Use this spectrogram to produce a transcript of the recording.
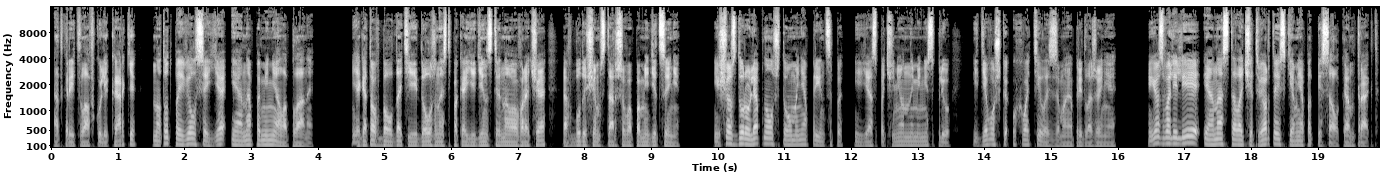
открыть лавку лекарки, но тут появился я, и она поменяла планы. Я готов был дать ей должность пока единственного врача, а в будущем старшего по медицине. Еще с дуру ляпнул, что у меня принципы, и я с подчиненными не сплю, и девушка ухватилась за мое предложение. Ее звали Лея, и она стала четвертой, с кем я подписал контракт.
